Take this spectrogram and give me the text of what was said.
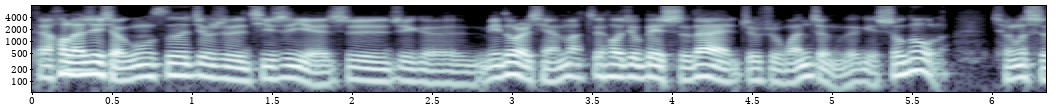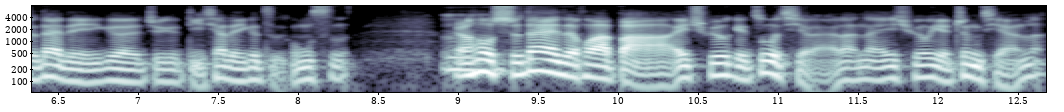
但后来这小公司就是其实也是这个没多少钱嘛，最后就被时代就是完整的给收购了，成了时代的一个这个底下的一个子公司。然后时代的话把 HBO 给做起来了，那 HBO 也挣钱了。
